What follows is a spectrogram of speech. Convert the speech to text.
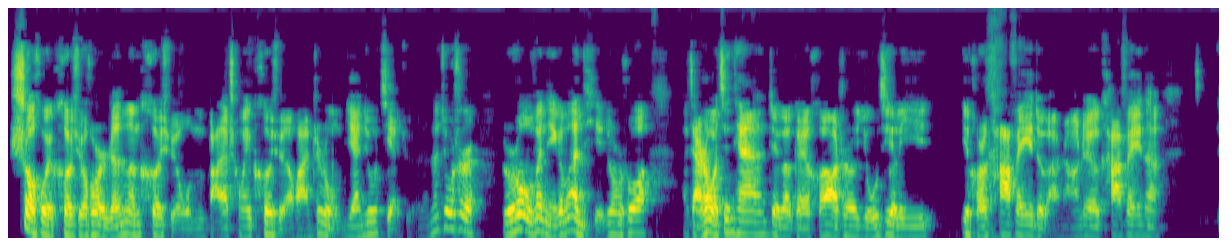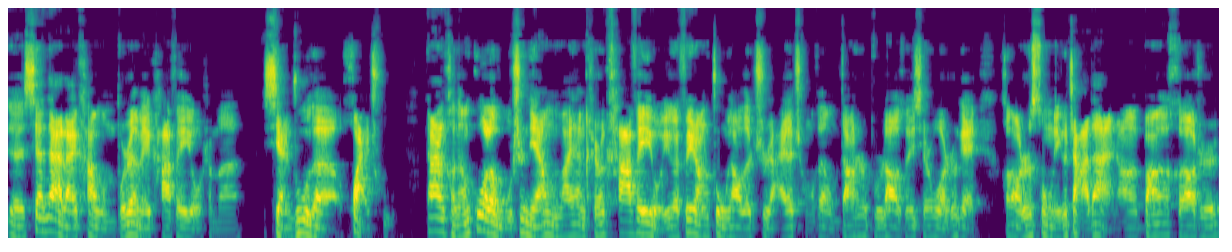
社会科学或者人文科学，我们把它称为科学的话，这种研究解决的。那就是比如说我问你一个问题，就是说，假设我今天这个给何老师邮寄了一。一盒咖啡，对吧？然后这个咖啡呢，呃，现在来看，我们不认为咖啡有什么显著的坏处。但是可能过了五十年，我们发现其实咖啡有一个非常重要的致癌的成分，我们当时不知道，所以其实我是给何老师送了一个炸弹，然后帮何老师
